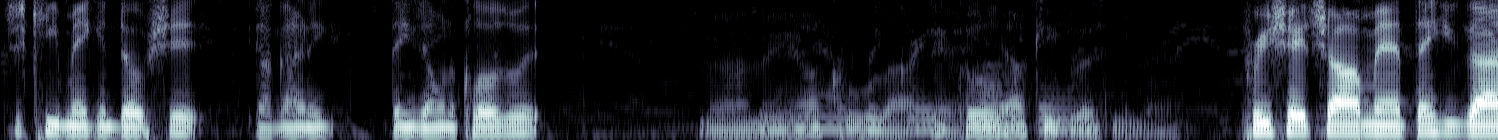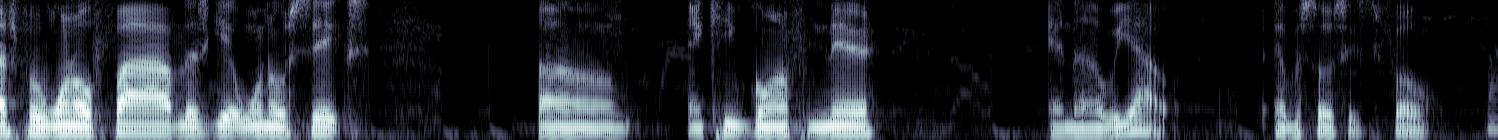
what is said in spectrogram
just keep making dope shit. Y'all got any things I want to close with? No, I mean, y'all That was a cool out there. Cool. Y'all keep listening, man. Appreciate y'all, man. Thank you guys for 105. Let's get 106. Um, and keep going from there. And uh, we out. Episode 64. Bye.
